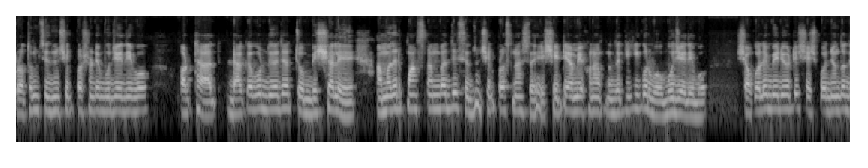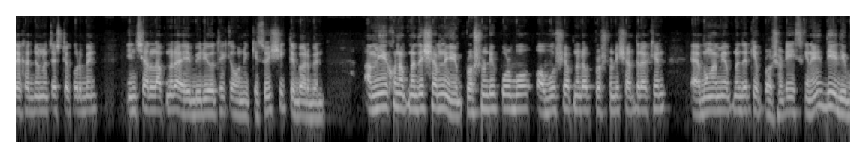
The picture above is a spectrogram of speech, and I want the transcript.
প্রথম সৃজনশীল প্রশ্নটি বুঝিয়ে দিব। অর্থাৎ ঢাকা বোর্ড দুই হাজার চব্বিশ সালে আমাদের পাঁচ নাম্বার যে সৃজনশীল প্রশ্ন আছে, সেটি আমি এখন আপনাদেরকে কি করব? বুঝিয়ে দেব। সকলে ভিডিওটি শেষ পর্যন্ত দেখার জন্য চেষ্টা করবেন। ইনশাল্লাহ আপনারা এই ভিডিও থেকে অনেক কিছুই শিখতে পারবেন। আমি এখন আপনাদের সামনে প্রশ্নটি পড়ব। অবশ্যই আপনারা প্রশ্নটি সাথে রাখেন। এবং আমি আপনাদেরকে প্রশ্নটি স্ক্রিনে দিয়ে দিব।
